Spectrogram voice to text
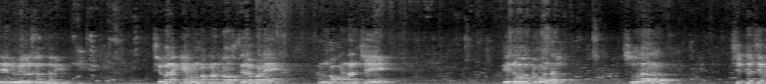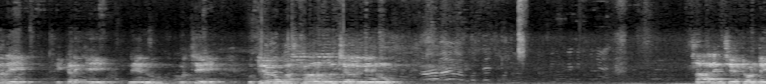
నేను వెళ్ళడం జరిగింది. చివరికి హన్మకొండలో స్థిరపడి హన్మకొండ నుంచి దీనవంక మండల్ సూరారం. చిట్ట చివరి ఇక్కడికి నేను వచ్చి ఉద్యోగ ప్రస్థానం నుంచి నేను సాధించేటువంటి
